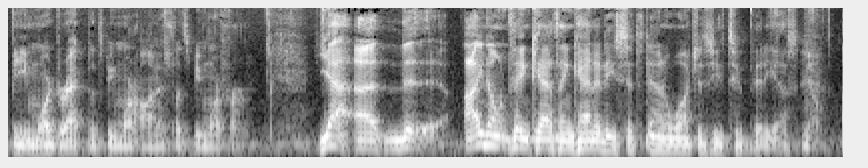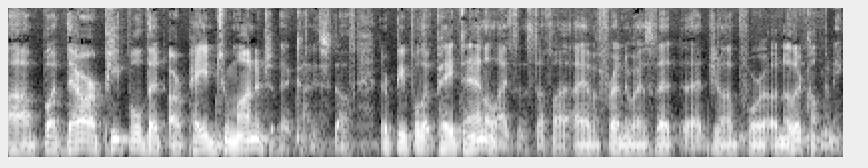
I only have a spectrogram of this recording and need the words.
be more direct. Let's be more honest. Let's be more firm. Yeah, uh, the, I don't think Kathleen Kennedy sits down and watches YouTube videos. No. Uh, but there are people that are paid to monitor that kind of stuff. There are people that pay to analyze this stuff. I, I have a friend who has that, that job for another company.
